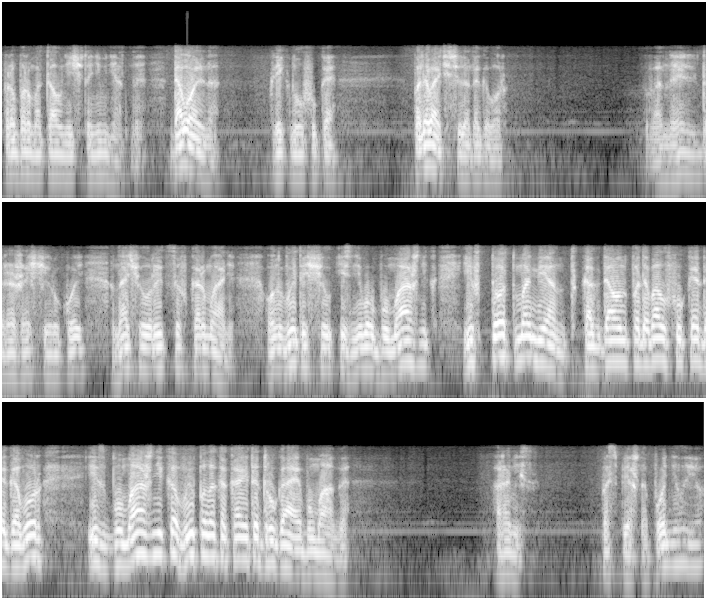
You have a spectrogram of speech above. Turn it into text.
пробормотал нечто невнятное. «Довольно!» — крикнул Фуке. «Подавайте сюда договор». Ванель, дрожащей рукой, начал рыться в кармане. Он вытащил из него бумажник, и в тот момент, когда он подавал Фуке договор, из бумажника выпала какая-то другая бумага. Арамис поспешно поднял ее,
